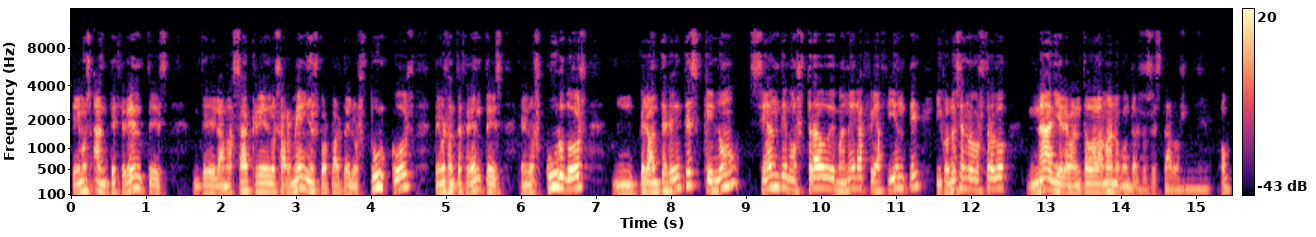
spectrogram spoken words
Tenemos antecedentes de la masacre de los armenios por parte de los turcos, tenemos antecedentes en los kurdos, mm, pero antecedentes que no se han demostrado de manera fehaciente y cuando se han demostrado nadie ha levantado la mano contra esos estados o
